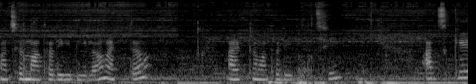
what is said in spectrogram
মাছের মাথা দিয়ে দিলাম একটা। আরেকটা মাথা দিয়ে দিচ্ছি। আজকে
